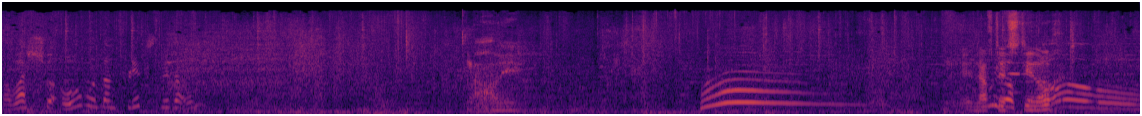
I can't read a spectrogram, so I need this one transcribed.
Da warst du schon oben und dann fliegst du wieder um. Oh, Läuft jetzt die noch? genau.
